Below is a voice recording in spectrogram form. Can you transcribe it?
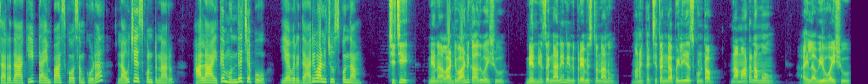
సరదాకి టైంపాస్ కోసం కూడా లవ్ చేసుకుంటున్నారు. అలా అయితే ముందే చెప్పు. ఎవరి దారి వాళ్ళు చూసుకుందాం. చిచి నేను అలాంటి వాణ్ణి కాదు వైషు. నేను నిజంగానే నిన్ను ప్రేమిస్తున్నాను. మనం ఖచ్చితంగా పెళ్ళి చేసుకుంటాం. నా మాట నమ్ము. I love you Vaishu.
